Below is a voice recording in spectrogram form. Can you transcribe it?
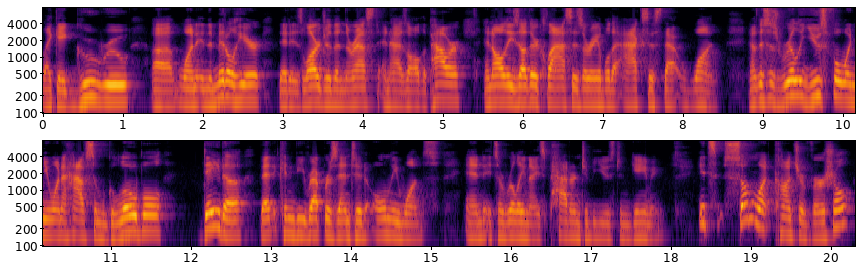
like a guru uh, one in the middle here that is larger than the rest and has all the power, and all these other classes are able to access that one. Now this is really useful when you want to have some global data that can be represented only once and it's a really nice pattern to be used in gaming. It's somewhat controversial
